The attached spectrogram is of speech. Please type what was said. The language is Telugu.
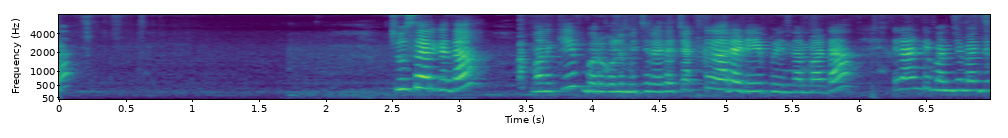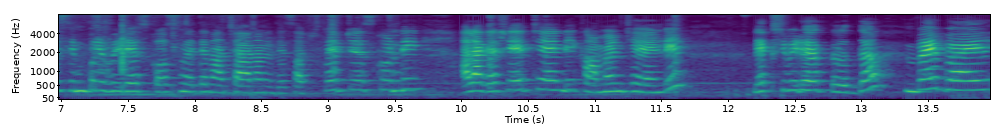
చూసారు కదా? మనకి బొరుగుల మిక్చర్ అయితే చక్కగా రెడీ అయిపోయిందనమాట ఇలాంటి మంచి మంచి సింపుల్ వీడియోస్ కోసం అయితే నా ఛానల్ అయితే సబ్స్క్రైబ్ చేసుకోండి. అలాగే షేర్ చేయండి కామెంట్ చేయండి. నెక్స్ట్ వీడియో చూద్దాం బాయ్ బాయ్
